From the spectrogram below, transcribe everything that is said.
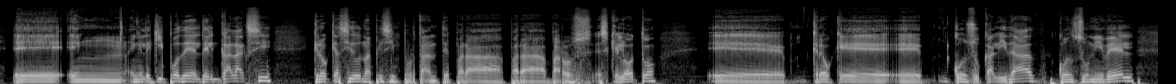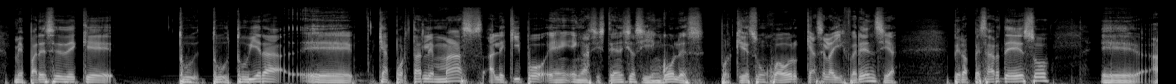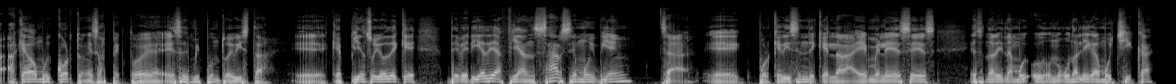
Eh, en, el equipo del Galaxy creo que ha sido una pieza importante para, para Barros Esqueloto. Eh, creo que eh, con su calidad, con su nivel, me parece de que tuviera eh, que aportarle más al equipo en, asistencias y en goles, porque es un jugador que hace la diferencia. Pero a pesar de eso, eh, ha, ha quedado muy corto en ese aspecto. eh. Ese es mi punto de vista. que pienso yo de que debería de afianzarse muy bien. O sea, porque dicen de que la MLS es, es una, liga muy, un- una liga muy chica.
